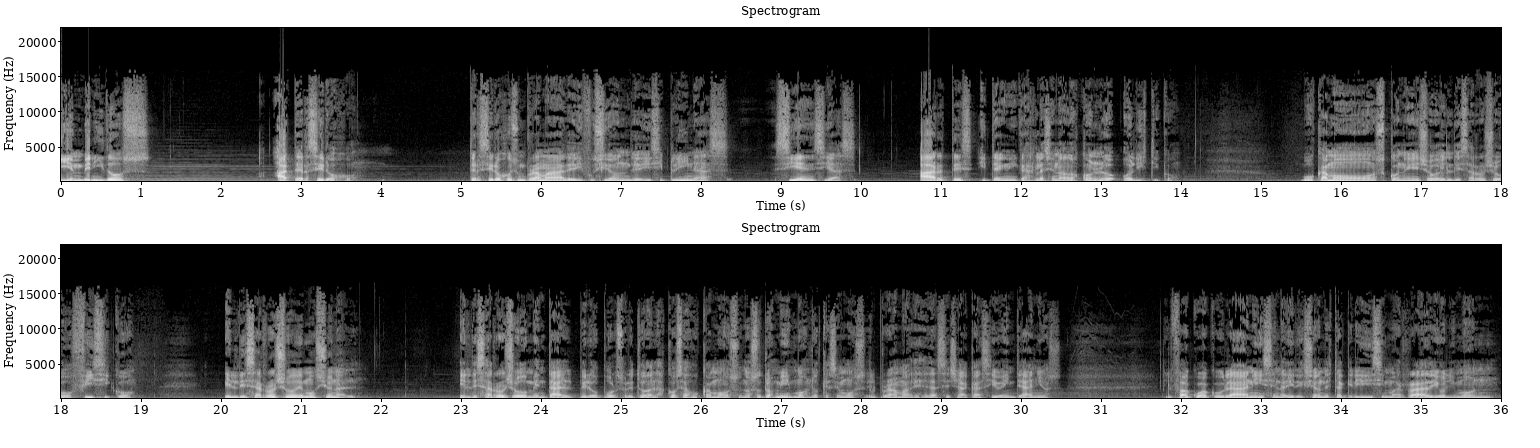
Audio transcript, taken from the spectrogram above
Bienvenidos a Tercer Ojo. Tercer Ojo es un programa de difusión de disciplinas, ciencias, artes y técnicas relacionados con lo holístico. Buscamos con ello el desarrollo físico, el desarrollo emocional, el desarrollo mental, pero por sobre todas las cosas buscamos nosotros mismos, los que hacemos el programa desde hace ya casi 20 años. El Facu Acoglanis en la dirección de esta queridísima Radio Limón.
